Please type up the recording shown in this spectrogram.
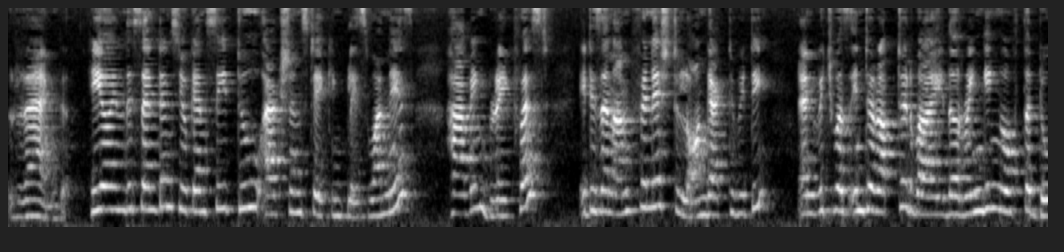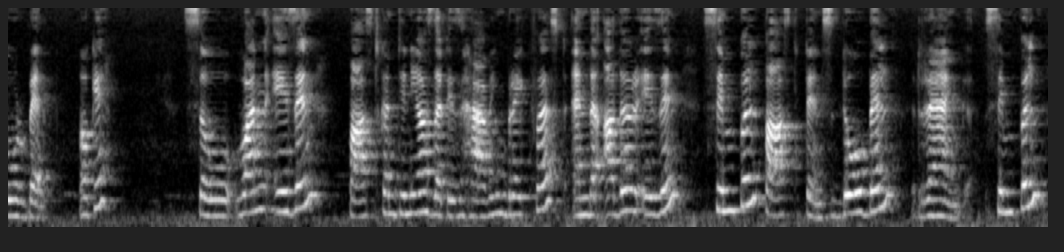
rang here in this sentence you can see two actions taking place. One is having breakfast. It is an unfinished long activity and which was interrupted by the ringing of the doorbell. Okay. So one is in past continuous that is having breakfast and the other is in simple past tense. Doorbell rang. Simple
